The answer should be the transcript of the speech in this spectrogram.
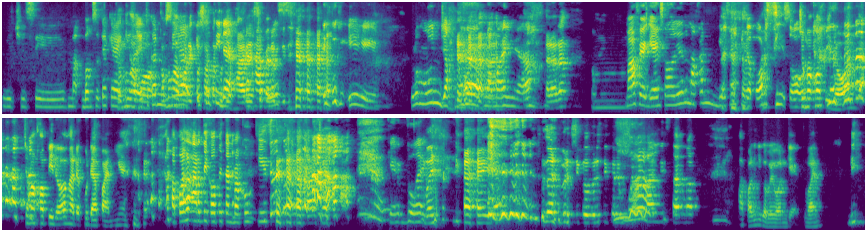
Lucu sih. Ma- Maksudnya kayak kamu gila nggak itu mau kan kamu mestinya mau itu tidak hari harus begini. itu ih lu ngelunjak Beb, namanya. Kadang-kadang hmm, Maaf ya kalau dia tuh makan biasanya tiga porsi soalnya. cuma kopi doang, cuma kopi doang ada kudapannya. Apalah arti kopi tanpa cookies? Kayak black. banyak gaya gue bersih gue bersih nih Starbucks apalagi juga buy one get one di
